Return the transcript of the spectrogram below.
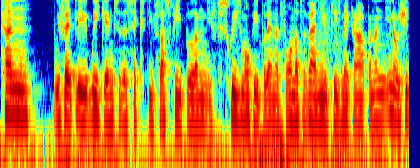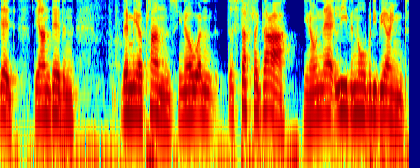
can we fit Week into the 60 plus people and squeeze more people in and phone up the venue, please make it happen. And, you know, she did. Leanne did. And then we had plans, you know, and there's stuff like that, you know, leaving nobody behind.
